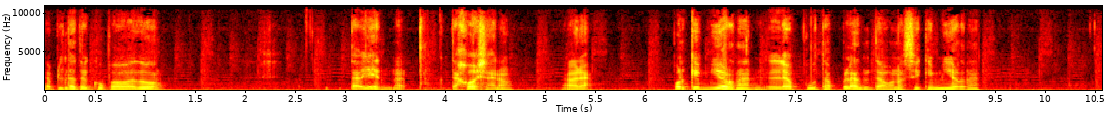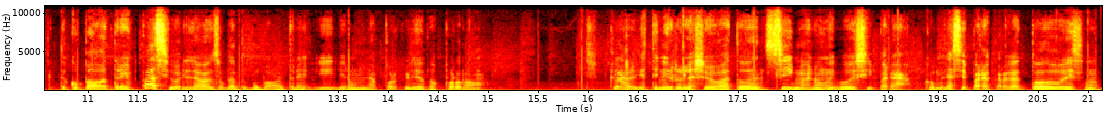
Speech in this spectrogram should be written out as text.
la planta te ocupaba 2. Está bien, está joya, ¿no? Ahora, ¿por qué mierda la puta planta o no sé qué mierda te ocupaba tres espacios, la bazooka te ocupaba tres y era una porquería 2x2. Claro, y este negro la llevaba toda encima, ¿no? Y vos decís, pará, ¿cómo le hace para cargar todo eso?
